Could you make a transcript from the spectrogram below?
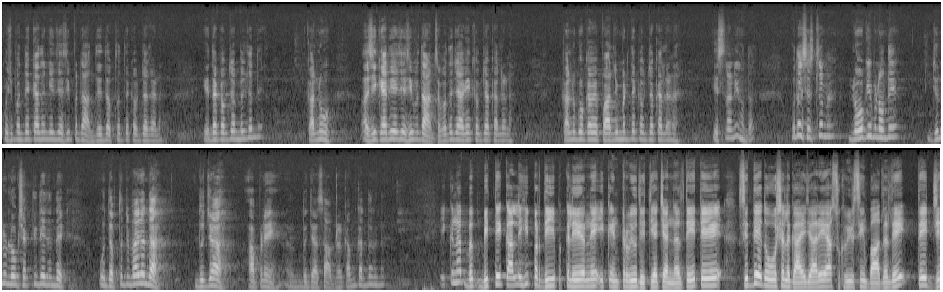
ਕੁਝ ਬੰਦੇ ਕਹਿ ਦੇਣਗੇ ਜੀ ਅਸੀਂ ਪ੍ਰਧਾਨ ਦੇ ਦਫ਼ਤਰ ਤੇ ਕਬਜ਼ਾ ਲੈਣਾ। ਇਹਦਾ ਕਬਜ਼ਾ ਮਿਲ ਜਾਂਦੇ। ਕੱਲ੍ਹ ਨੂੰ ਅਸੀਂ ਕਹਿ ਦਈਏ ਜੀ ਅਸੀਂ ਵਿਧਾਨ ਸਭਾ ਤੇ ਜਾ ਕੇ ਕਬਜ਼ਾ ਕਰ ਲੈਣਾ। ਕੱਲ੍ਹ ਨੂੰ ਕੋਈ ਕਹੇ ਪਾਰਲੀਮੈਂਟ ਤੇ ਕਬਜ਼ਾ ਕਰ ਲੈਣਾ। ਇਸ ਤਰ੍ਹਾਂ ਨਹੀਂ ਹੁੰਦਾ। ਉਹਦਾ ਸਿਸਟਮ ਹੈ। ਲੋਕ ਹੀ ਬਣਾਉਂਦੇ ਜਿਹਨੂੰ ਲੋਕ ਸ਼ਕਤੀ ਦੇ ਦਿੰਦੇ, ਉਹ ਦਫ਼ਤਰ 'ਚ ਬਹਿ ਜਾਂਦਾ। ਦੂਜਾ ਆਪਣੇ, ਦੂਜਾ ਹਿਸਾਬ ਨਾਲ ਕੰਮ ਕਰਦਾ ਰਹਿੰਦਾ। ਇੱਕ ਨਾ ਬ- ਬੀਤੇ ਕੱਲ ਹੀ ਪ੍ਰਦੀਪ ਕਲੇਰ ਨੇ ਇੱਕ ਇੰਟਰਵਿਊ ਦਿੱਤੀ ਹੈ ਚੈਨਲ ਤੇ ਤੇ ਸਿੱਧੇ ਦੋਸ਼ ਲਗਾਏ ਜਾ ਰਹੇ ਆ ਸੁਖਵੀਰ ਸਿੰਘ ਬਾਦਲ ਦੇ, ਤੇ ਜਿ-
